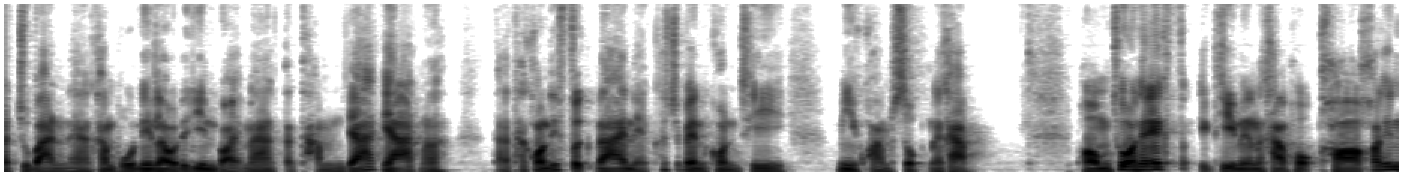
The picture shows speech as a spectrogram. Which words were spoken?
ปัจจุบันนะคำพูดนี้เราได้ยินบ่อยมาก แต่ทำยากๆเนาะแต่ถ้าคนที่ฝึกได้เนี่ยก็จะเป็นคนที่มีความสุขนะครับ ผมทวนให้อีกทีหนึ่งนะครับ 6 ข้อข้อที่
